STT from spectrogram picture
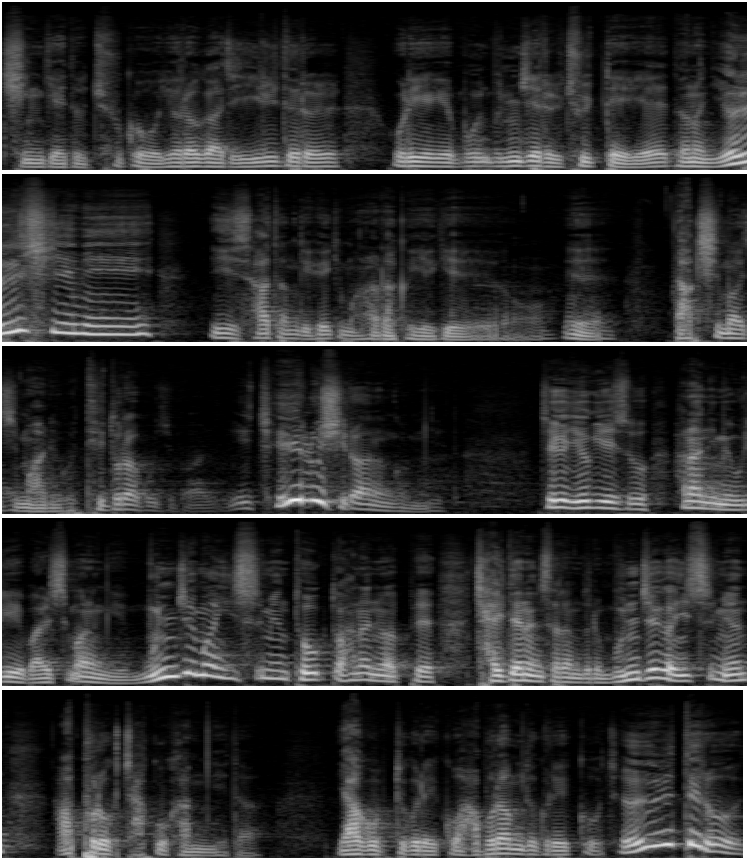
징계도 주고 여러 가지 일들을 우리에게 문- 문제를 줄 때에 너는 열심히 이 4단계 회개만 하라 그 얘기예요. 예. 낙심하지 말고 뒤돌아보지 말고. 이 제일로 싫어하는 겁니다. 제가 여기에서 하나님이 우리에게 말씀하는 게 문제만 있으면 더욱더 하나님 앞에 잘 되는 사람들은 문제가 있으면 앞으로 자꾸 갑니다. 야곱도 그랬고 아브라함도 그랬고 절대로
